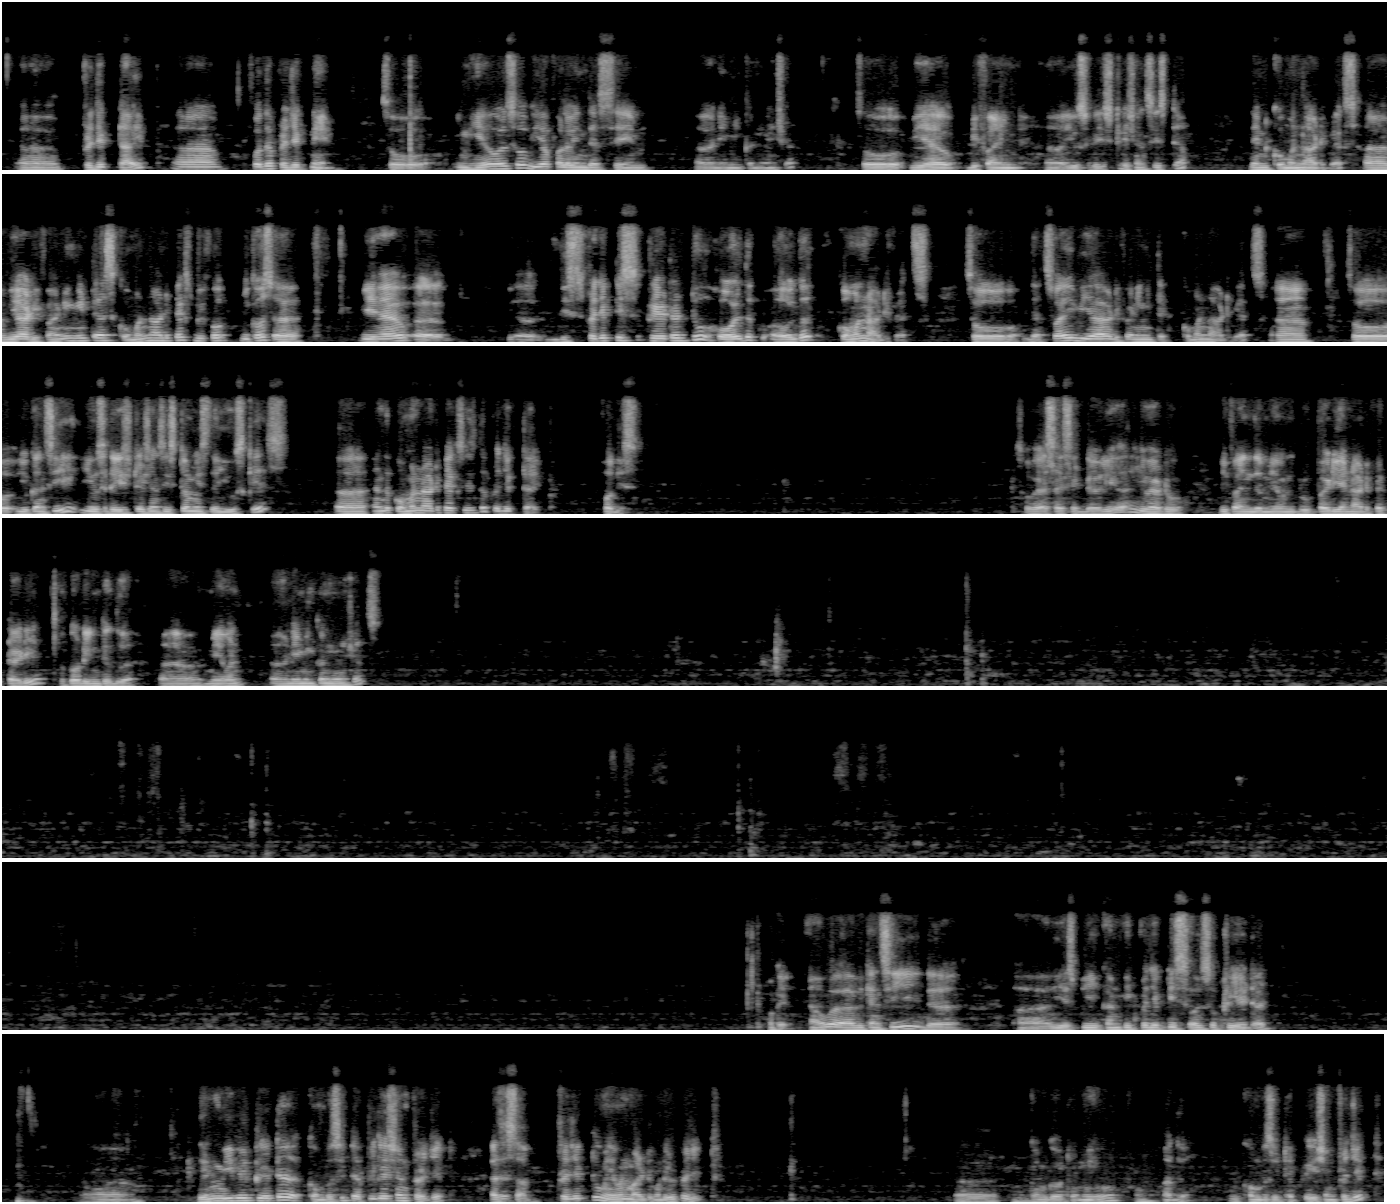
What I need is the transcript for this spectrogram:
project type uh, for the project name. So in here also we are following the same uh, naming convention. So we have defined uh, user registration system, then common artifacts. Uh, we are defining it as common artifacts before because uh, we have uh, this project is created to hold the all the common artifacts. So that's why we are defining the common artifacts. so you can see user registration system is the use case uh, and the common artifacts is the project type for this. So as I said earlier, you have to define the Maven group ID and artifact ID according to the uh, Maven uh, naming conventions. Okay now uh, we can see the uh, esb config project is also created. Uh, then we will create a composite application project as a sub project to maven multi-module project. Uh, you can go to new other composite application project.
